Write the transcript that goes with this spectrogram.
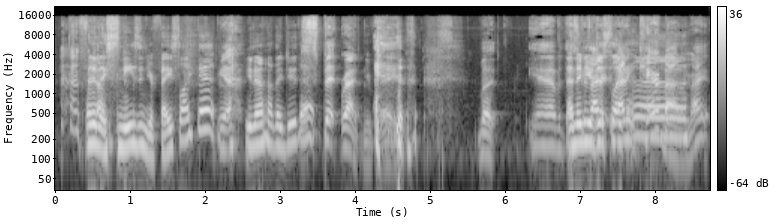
and then they sneeze in your face like that. Yeah. You know how they do that? spit right in your face. but yeah, but that's And then you're just I like, didn't care about uh, them, right?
